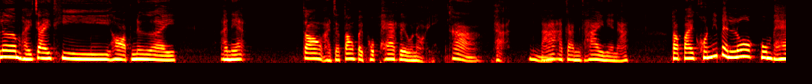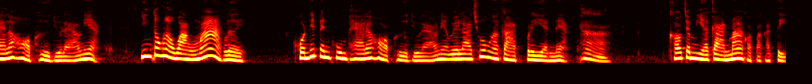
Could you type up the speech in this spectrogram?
เริ่มหายใจทีหอบเหนื่อย อันเนี้ยต้องอาจจะต้องไปพบแพทย์เร็วหน่อย ค่ะ ค่ะ นะ อาการไข้เนี่ยนะ ต่อไปคนที่เป็นโรคภูมิแพ้และหอบหืดอยู่แล้วเนี่ย ยิ่งต้องระวังมากเลย คนที่เป็นภูมิแพ้และหอบหืดอยู่แล้วเนี่ย เวลาช่วงอากาศเปลี่ยนเนี่ย ค่ะ เขาจะมีอาการมากกว่าปกติ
